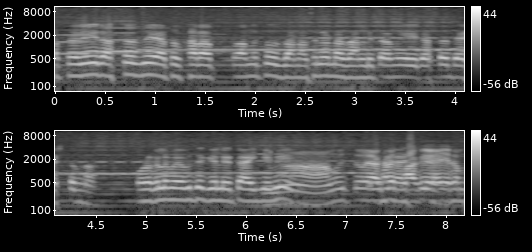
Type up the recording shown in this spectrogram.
আপনার এই রাস্তা যে এত খারাপ আমি তো জানা ছিল না জানলে তো আমি এই রাস্তা দিয়ে আসতাম না। গেলে এটা আমি তো এখানে থাকি এরকম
